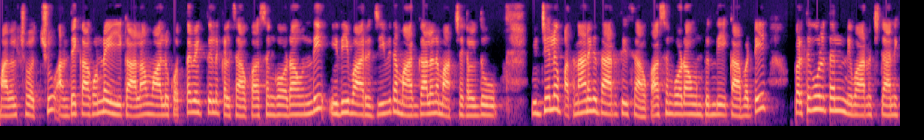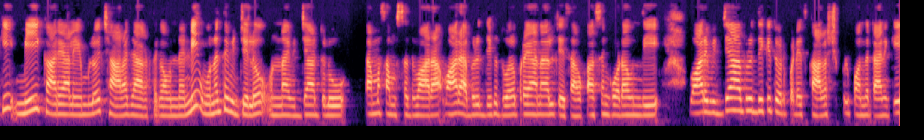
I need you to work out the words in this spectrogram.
మరల్చవచ్చు. అంతేకాకుండా ఈ కాలం వాళ్ళు కొత్త వ్యక్తులను కలిసే అవకాశం కూడా ఉంది. ఇది వారి జీవిత మార్గాలను మార్చగలదు. విద్యలో పతనానికి దారితీసే అవకాశం కూడా ఉంటుంది. కాబట్టి ప్రతికూలతలను నివారించడానికి మీ కార్యాలయంలో చాలా జాగ్రత్తగా ఉండండి. ఉన్నత విద్యలో ఉన్న విద్యార్థులు తమ సంస్థ ద్వారా వారి అభివృద్ధికి దూర ప్రయాణాలు చేసే అవకాశం కూడా ఉంది. వారి విద్యా అభివృద్ధికి తోడ్పడే స్కాలర్షిప్లు పొందడానికి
